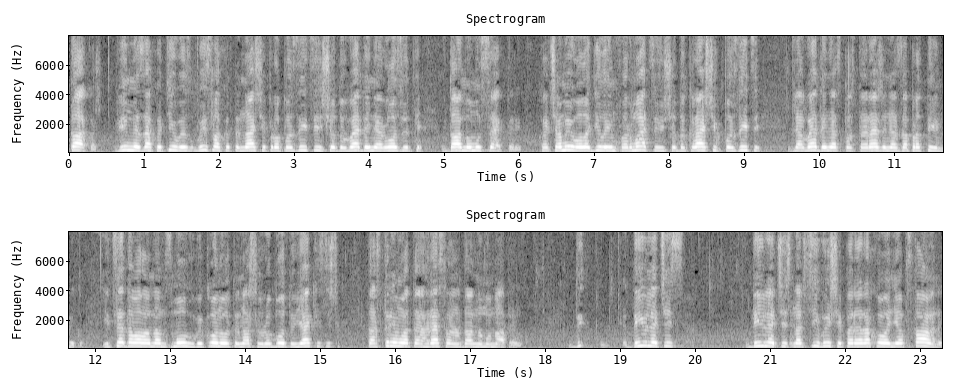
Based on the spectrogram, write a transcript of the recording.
Також він не захотів вислухати наші пропозиції щодо ведення розвідки в даному секторі, хоча ми володіли інформацією щодо кращих позицій для ведення спостереження за противником. І це давало нам змогу виконувати нашу роботу якісніше та стримувати агресора на даному напрямку. Дивлячись, дивлячись на всі вище перераховані обставини,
